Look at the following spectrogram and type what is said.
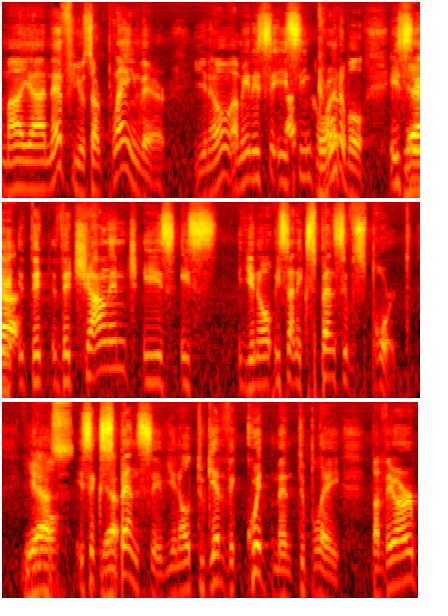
my uh, nephews are playing there. You know, I mean, it's it's cool. incredible. It's Yeah. uh, the the challenge is is you know it's an expensive sport. You know, Yes. it's Yep. expensive, you know, to get the equipment to play. But there are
